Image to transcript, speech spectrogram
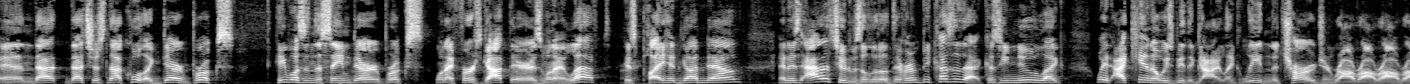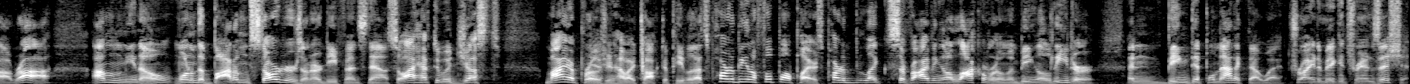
And that that's just not cool. Like Derrick Brooks, he wasn't the same Derrick Brooks when I first got there as when I left. His play had gone down and his attitude was a little different because of that. Because he knew like, wait, I can't always be the guy like leading the charge and rah rah rah rah rah. I'm, you know, one of the bottom starters on our defense now. So I have to adjust my approach and how I talk to people. That's part of being a football player. It's part of like surviving in a locker room and being a leader and being diplomatic that way. trying to make a transition.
